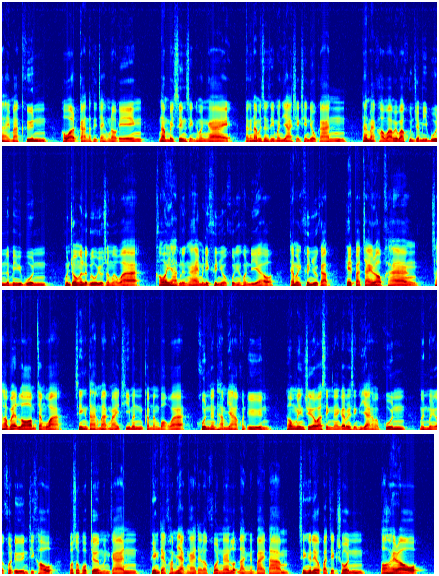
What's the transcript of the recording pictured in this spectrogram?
ง่ายมากขึ้น เพราะว่าการตัดสินใจของเราเองนำไปซึ่งสิ่งที่มันง่าย แล้วก็นำไปซึ่งสิ่งมันยากเช่นเดียวกันนั่นหมายความว่าไม่ว่าคุณจะมีบุญหรือไม่มีบุญ คุณจงระลึกรู้อยู่เสมอว่า คาว่ายากหรือง่ายไม่ได้ขึ้นอยู่กับคุณแค่คนเดียว แต่มันขึ้นอยู่กับเหตุปัจจัยรอบข้าง สภาพแวดล้อมจังหวะ สิ่งต่างๆมากมายที่มันกำลังบอกว่าคุณนั้นทำยากกว่าคนอื่นแล้วผมยังเชื่อว่าสิ่งนั้นก็เป็นสิ่งที่ยากสำหรับคุณ เหมือนเหมือนกับคนอื่นที่เขาประสบพบเจอเหมือนกัน เพียงแต่ความยากง่ายแต่ละคนนั้นลดหลั่นกันไปตาม สิ่งที่เรียกว่าปัจเจกชน ต่อให้เรา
